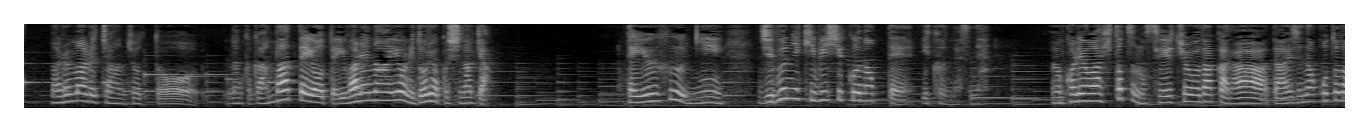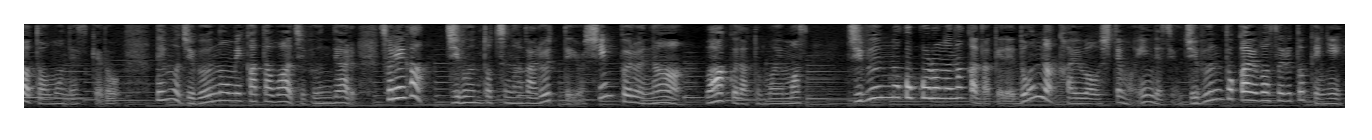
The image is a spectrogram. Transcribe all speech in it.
「まるちゃんちょっとなんか頑張ってよ」って言われないように努力しなきゃ。っていう風に自分に厳しくなっていくんですね。これは一つの成長だから大事なことだと思うんですけどでも自分の見方は自分である。それが自分とつながるっていうシンプルなワークだと思います。自分の心の中だけでどんな会話をしてもいいんですよ。自分と会話する時に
